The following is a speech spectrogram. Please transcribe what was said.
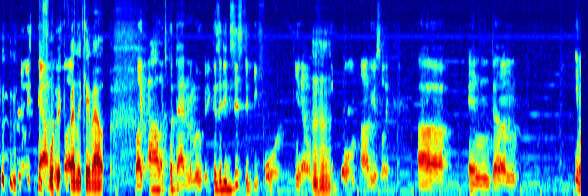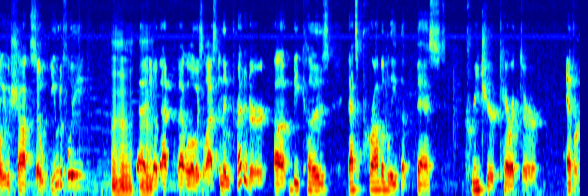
really Before was it like, finally came out. like, ah, let's put that in the movie because it existed before, you know, hmm the film, obviously, uh, and um, you know, it was shot so beautifully hmm that you know that that will always last. And then Predator, uh, because that's probably the best creature character ever.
